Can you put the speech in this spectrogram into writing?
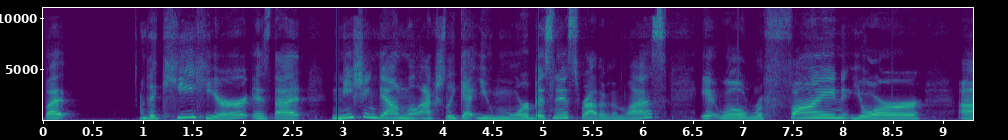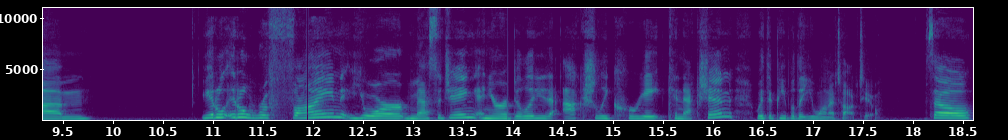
But the key here is that niching down will actually get you more business rather than less. It will refine your um, it'll it'll refine your messaging and your ability to actually create connection with the people that you want to talk to so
